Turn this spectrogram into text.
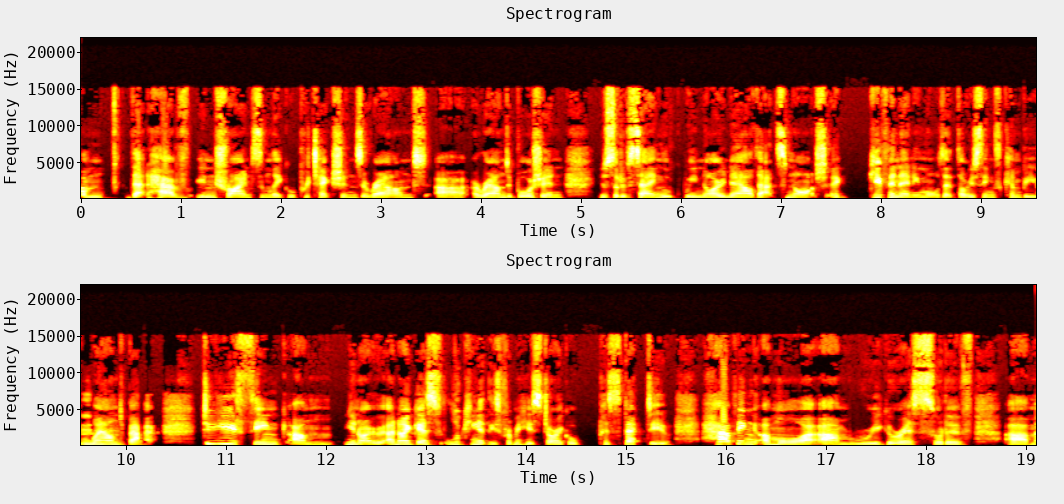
um, that have enshrined some legal protections around, uh, around abortion. You're sort of saying, look, we know now that's not a given anymore that those things can be mm. wound back. Do you think, um, you know, and I guess looking at this from a historical perspective, having a more um, rigorous sort of um,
